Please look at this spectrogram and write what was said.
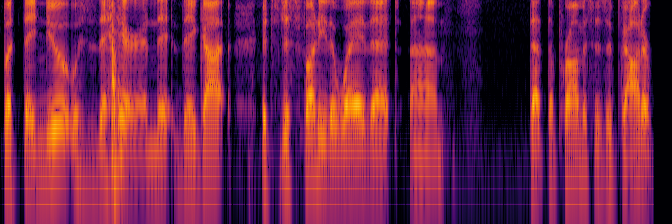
but they knew it was there, and they, they got. It's just funny the way that um, that the promises of God are,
